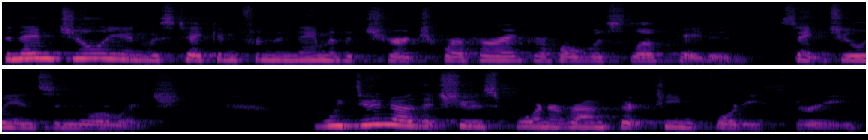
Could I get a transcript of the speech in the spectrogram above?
The name Julian was taken from the name of the church where her anchor hold was located, St. Julian's in Norwich. We do know that she was born around 1343.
